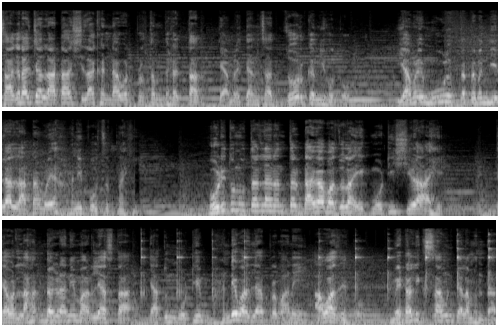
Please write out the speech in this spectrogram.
सागराच्या लाटा शिलाखंडावर प्रथम धडकतात. त्यामुळे त्यांचा जोर कमी होतो. यामुळे मूळ तटबंदीला लाटामुळे हानी पोहोचत नाही. होडीतून उतरल्यानंतर डाव्या बाजूला एक मोठी शिळा आहे. त्यावर लहान दगडाने मारले असता त्यातून मोठे भांडे वाजल्याप्रमाणे आवाज येतो. मेटालिक साऊंड त्याला म्हणतात.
